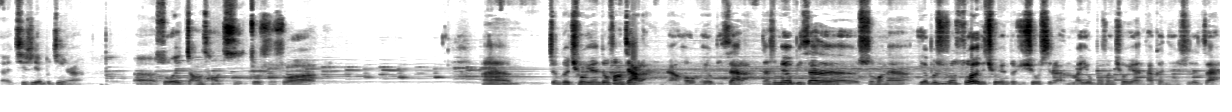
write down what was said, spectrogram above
呃，其实也不尽然。呃，所谓长草期，就是说，嗯。整个球员都放假了，然后没有比赛了。但是没有比赛的时候呢，也不是说所有的球员都去休息了。那么有部分球员他可能是在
